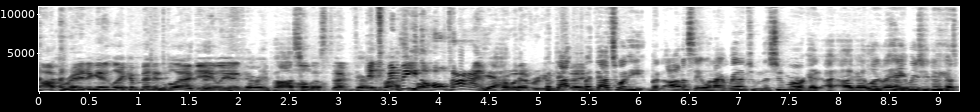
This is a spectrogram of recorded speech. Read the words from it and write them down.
operating it like a Men in Black alien. Very possible. All this time. Very It's been me the whole time. Yeah, or whatever but, he but would that, say. But that's what he. But honestly, when I ran into him in the supermarket, I, like I looked at him, hey, Regis, you know, he goes,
